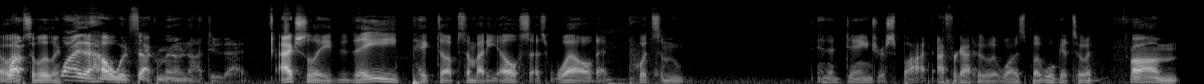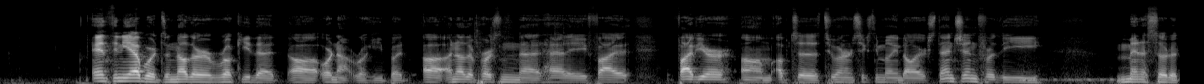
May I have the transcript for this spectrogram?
Oh, Why- absolutely. Why the hell would Sacramento not do that? Actually, they picked up somebody else as well that put them in a dangerous spot. I forgot who it was, but we'll get to it. Um, Anthony Edwards, another rookie that, uh, or not rookie, but uh, another person that had a five five year, um, up to two hundred sixty million dollar extension for the Minnesota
